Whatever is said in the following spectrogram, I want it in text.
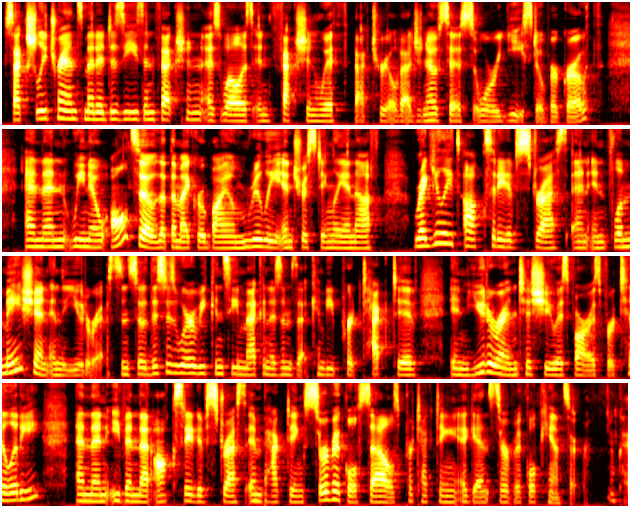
sexually transmitted disease infection as well as infection with bacterial vaginosis or yeast overgrowth. And then we know also that the microbiome, really interestingly enough, regulates oxidative stress and inflammation in the uterus. And so, this is where we can see mechanisms that can be protective in uterine tissue as far as fertility, and then even that oxidative stress impacting cervical cells, protecting against cervical cancer. Okay.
